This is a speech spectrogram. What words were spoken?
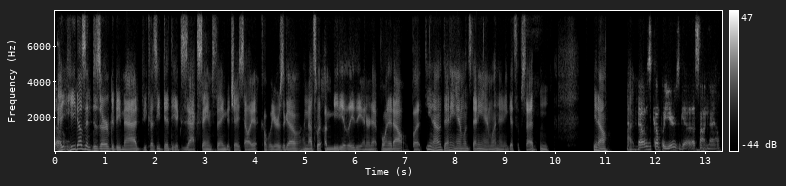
So. He doesn't deserve to be mad because he did the exact same thing to Chase Elliott a couple years ago, and that's what immediately the internet pointed out. But you know, Denny Hamlin's Denny Hamlin, and he gets upset, and you know, I, that was a couple years ago. That's not now.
